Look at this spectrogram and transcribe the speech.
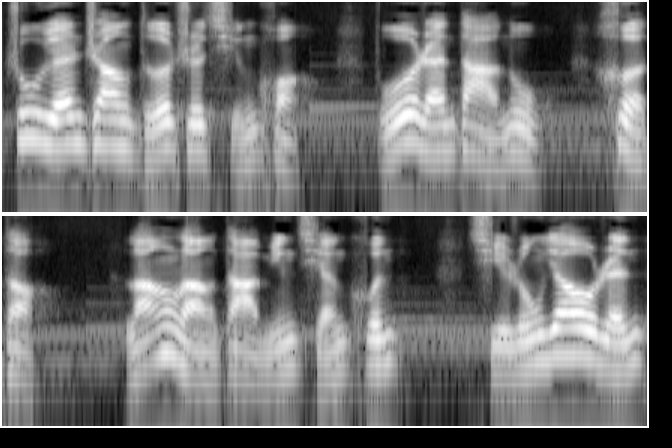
朱元璋得知情况。勃然大怒，喝道：“朗朗大明乾坤，岂容妖人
